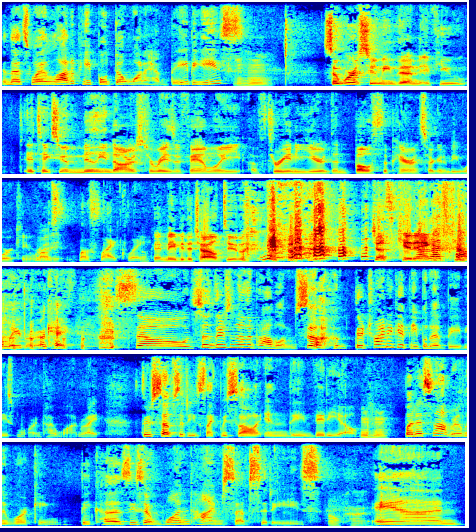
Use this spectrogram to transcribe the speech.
And that's why a lot of people don't want to have babies. Mm-hmm. So we're assuming then if you it takes you a million dollars to raise a family of three in a year, then both the parents are going to be working, right? Most, most likely. Okay, maybe the child too. Just kidding. No, that's child labor. Okay. So, so there's another problem. So they're trying to get people to have babies more in Taiwan, right? Through subsidies, like we saw in the video. Mm-hmm. But it's not really working because these are one-time subsidies. Okay. And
